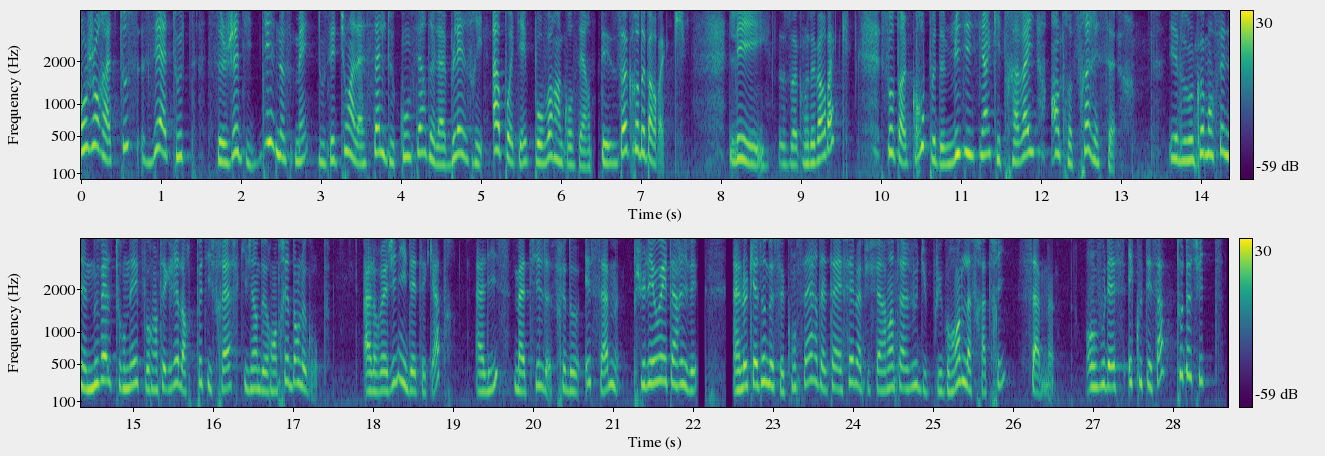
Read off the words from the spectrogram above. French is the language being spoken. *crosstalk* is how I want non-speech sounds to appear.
Bonjour à tous et à toutes. Ce jeudi 19 mai, nous étions à la salle de concert de la Blaiserie à Poitiers pour voir un concert. Des Ogres de Barbac. Les Ogres de Barbac sont un groupe de musiciens qui travaillent entre frères et sœurs. Ils ont commencé une nouvelle tournée pour intégrer leur petit frère qui vient de rentrer dans le groupe. À l'origine, il était quatre. Alice, Mathilde, Fredo et Sam, puis Léo est arrivé. À l'occasion de ce concert, Delta FM a pu faire l'interview du plus grand de la fratrie, Sam. On vous laisse écouter ça tout de suite.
